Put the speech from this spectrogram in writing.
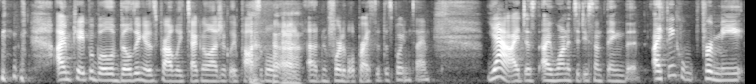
I'm capable of building. It is probably technologically possible at an affordable price at this point in time. Yeah, I just I wanted to do something that I think for me,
